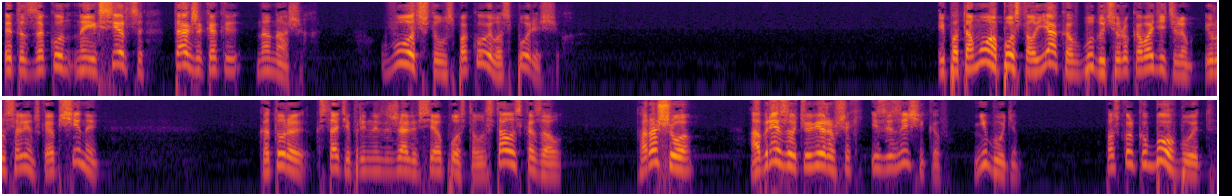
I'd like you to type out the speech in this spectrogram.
этот закон на их сердце так же, как и на наших. Вот что успокоило спорящих. И потому апостол Яков, будучи руководителем Иерусалимской общины, которой, кстати, принадлежали все апостолы, встал и сказал, хорошо, обрезывать уверовавших из язычников не будем, поскольку Бог будет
